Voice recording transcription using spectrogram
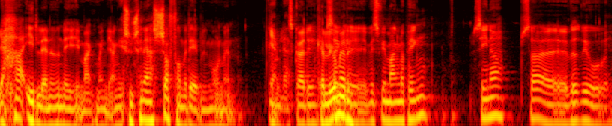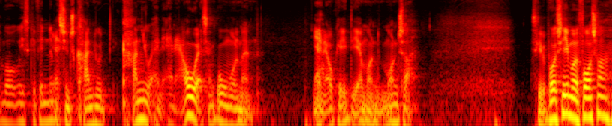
jeg har et eller andet med Mike Manjang. Jeg synes, han er så formidabel en målmand. Jamen lad os gøre det. Kan leve med det? Hvis vi mangler penge senere, så øh, ved vi jo, hvor vi skal finde dem. Jeg synes, Kranjo, Kranjo han, han er jo altså en god målmand. Ja. Men okay, det er Monza. Skal vi prøve at se mod forsvar?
